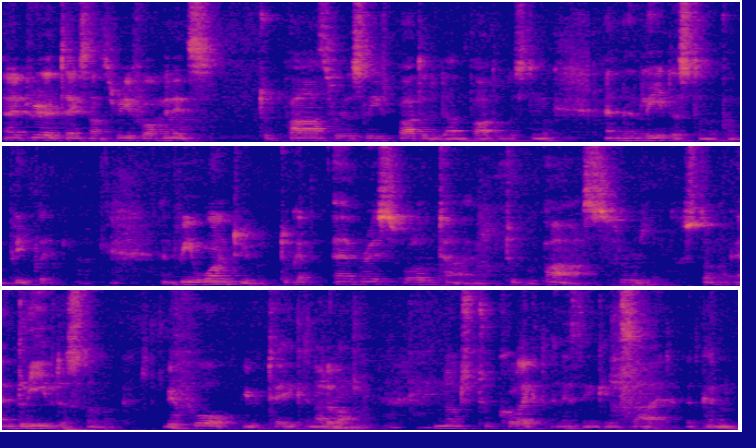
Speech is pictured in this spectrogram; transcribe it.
and it really takes some three, four minutes to pass through the sleeve part of the down part of the stomach, and then leave the stomach completely. And we want you to get every swallow time to pass through the stomach and leave the stomach before you take another one. Not to collect anything inside that can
